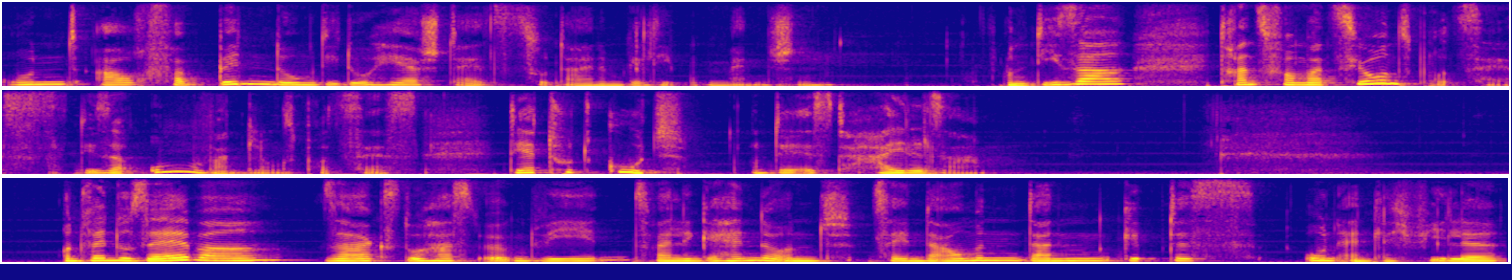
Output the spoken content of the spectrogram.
und auch Verbindung, die du herstellst zu deinem geliebten Menschen. Und dieser Transformationsprozess, dieser Umwandlungsprozess, der tut gut und der ist heilsam. Und wenn du selber sagst, du hast irgendwie zwei linke Hände und zehn Daumen, dann gibt es unendlich viele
